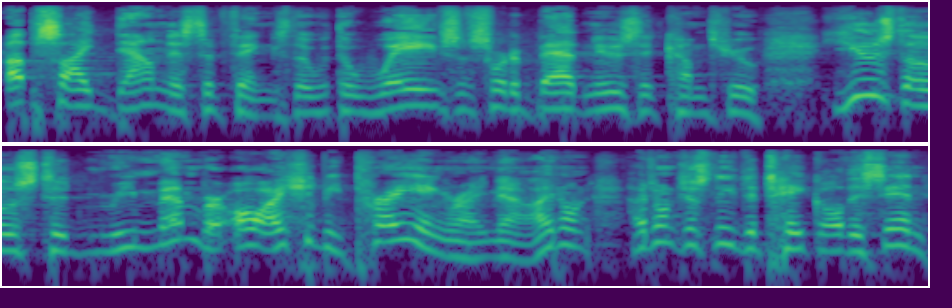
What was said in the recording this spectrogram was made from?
upside downness of things, the, the waves of sort of bad news that come through. Use those to remember, oh, I should be praying right now. I don't, I don't just need to take all this in.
